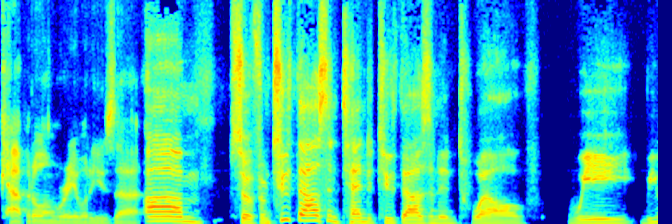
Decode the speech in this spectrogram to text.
capital and were able to use that? Um, so from 2010 to 2012, we we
